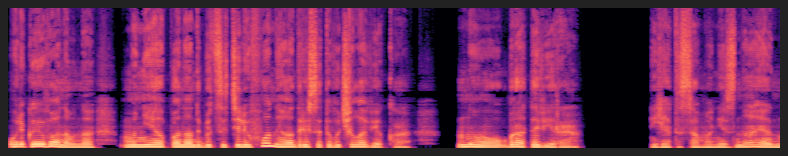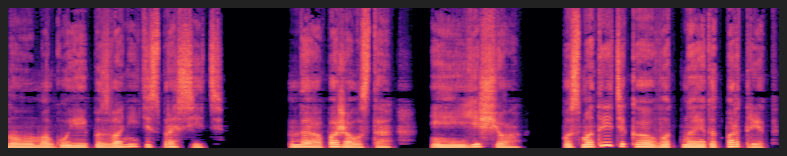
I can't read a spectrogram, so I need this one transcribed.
«Ольга Ивановна, мне понадобится телефон и адрес этого человека. Ну, брата Веры. Я-то сама не знаю, но могу ей позвонить и спросить. Да, пожалуйста. И еще. Посмотрите-ка вот на этот портрет.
